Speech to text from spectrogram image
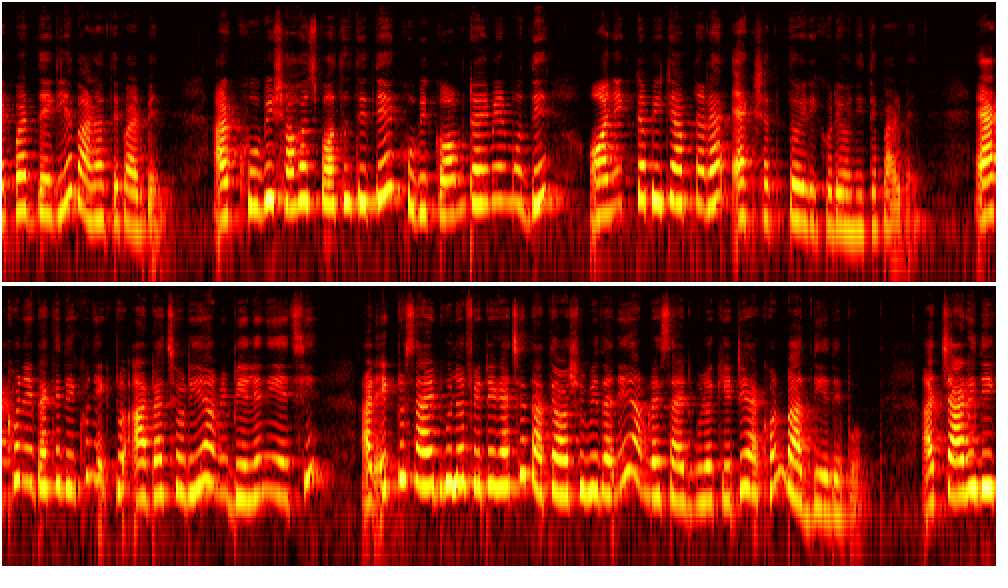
একবার দেখলে বানাতে পারবেন। আর খুবই সহজ পদ্ধতিতে, খুবই কম টাইমের মধ্যে অনেকটা পিঠে আপনারা একসাথে তৈরি করেও নিতে পারবেন। এখন এটাকে দেখুন, একটু আটা ছড়িয়ে আমি বেলে নিয়েছি। আর একটু সাইডগুলো ফেটে গেছে, তাতে অসুবিধা নেই, আমরা সাইডগুলো কেটে এখন বাদ দিয়ে দেব। আর চারিদিক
